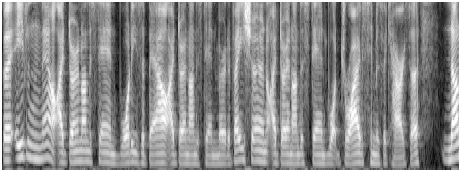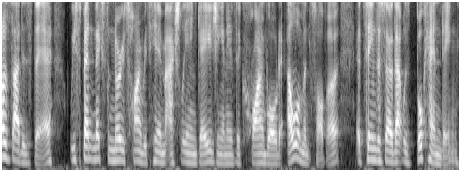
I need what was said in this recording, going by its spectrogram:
But even now, I don't understand what he's about. I don't understand motivation. I don't understand what drives him as a character. None of that is there. We spent next to no time with him actually engaging any of the crime world elements of it. It seemed as though that was bookending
